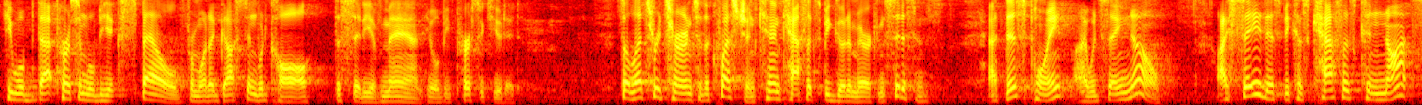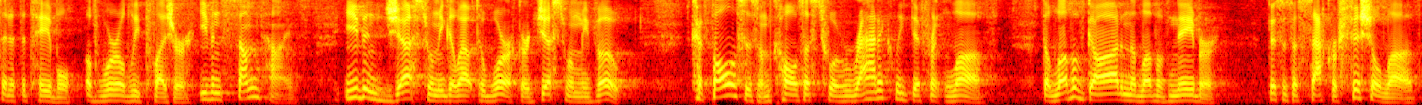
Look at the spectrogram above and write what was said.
He will, that person will be expelled from what Augustine would call the city of man. He will be persecuted. So let's return to the question can Catholics be good American citizens? At this point, I would say no. I say this because Catholics cannot sit at the table of worldly pleasure, even sometimes, even just when we go out to work or just when we vote. Catholicism calls us to a radically different love the love of God and the love of neighbor. This is a sacrificial love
